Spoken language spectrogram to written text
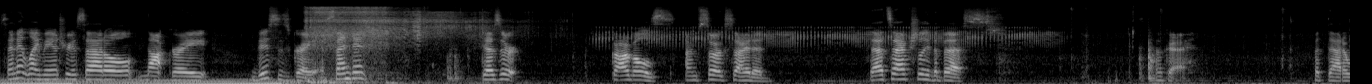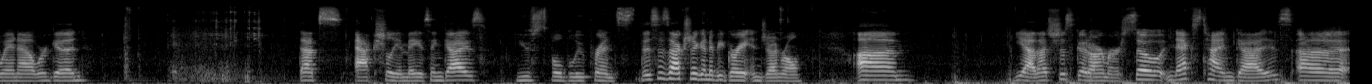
Ascendant Lymantria saddle. Not great. This is great. Ascendant Desert Goggles. I'm so excited. That's actually the best. Okay. Put that away now. We're good. That's actually amazing, guys. Useful blueprints. This is actually going to be great in general. Um, yeah, that's just good armor. So next time, guys, uh,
